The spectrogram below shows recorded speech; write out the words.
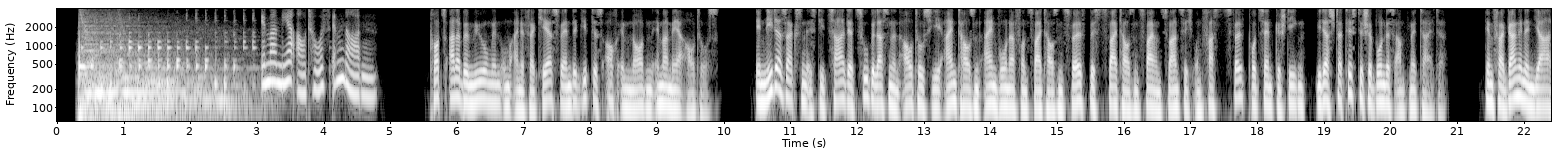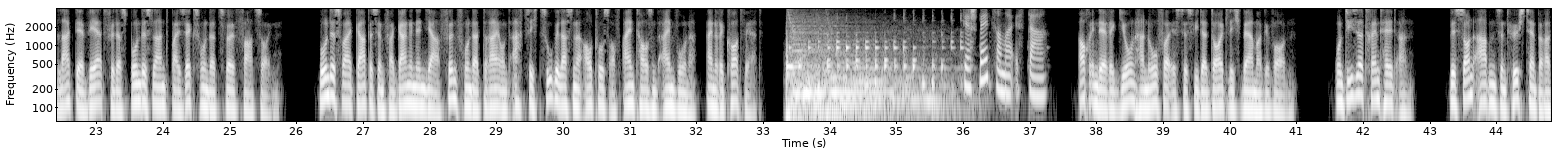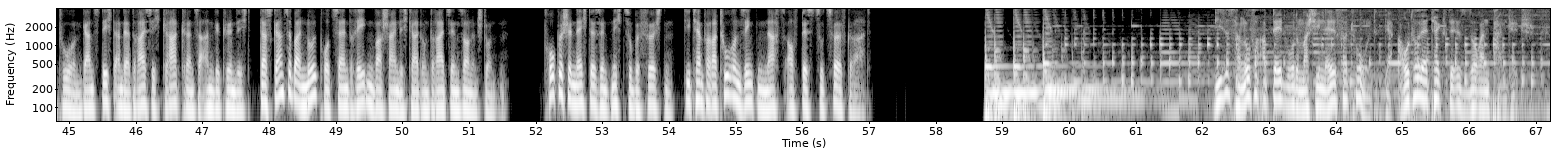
Immer mehr Autos im Norden. Trotz aller Bemühungen um eine Verkehrswende gibt es auch im Norden immer mehr Autos. In Niedersachsen ist die Zahl der zugelassenen Autos je 1000 Einwohner von 2012 bis 2022 um fast 12 Prozent gestiegen, wie das Statistische Bundesamt mitteilte. Im vergangenen Jahr lag der Wert für das Bundesland bei 612 Fahrzeugen. Bundesweit gab es im vergangenen Jahr 583 zugelassene Autos auf 1000 Einwohner, ein Rekordwert. Der Spätsommer ist da. Auch in der Region Hannover ist es wieder deutlich wärmer geworden. Und dieser Trend hält an. Bis Sonnabend sind Höchsttemperaturen ganz dicht an der 30-Grad-Grenze angekündigt, das Ganze bei 0% Regenwahrscheinlichkeit und 13 Sonnenstunden. Tropische Nächte sind nicht zu befürchten, die Temperaturen sinken nachts auf bis zu 12 Grad. Dieses Hannover-Update wurde maschinell vertont. Der Autor der Texte ist Soran Pantic.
